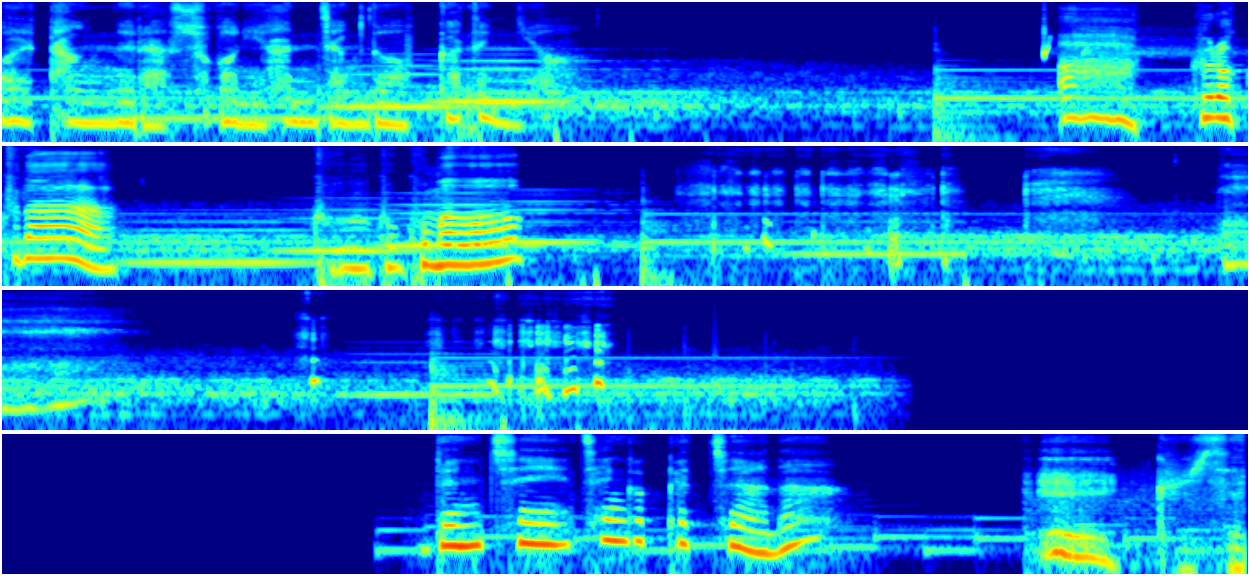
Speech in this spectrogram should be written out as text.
뭘 닦느라 수건이 한 장도 없거든요. 아, 그렇구나. 고, 고, 고마워. 눈치 챈 것 같지 않아? 글쎄요.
